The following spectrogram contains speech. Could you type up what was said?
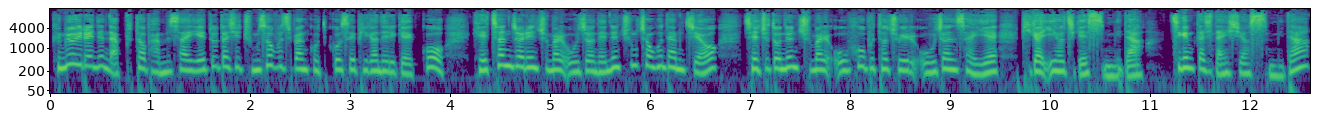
금요일에는 낮부터 밤 사이에 또다시 중서부 지방 곳곳에 비가 내리겠고 개 천절인 주말 오전에는 충청 호남 지역, 제주도는 주말 오후부터 주일 오전 사이에 비가 이어지겠습니다. 지금까지 날씨였습니다.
